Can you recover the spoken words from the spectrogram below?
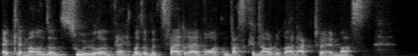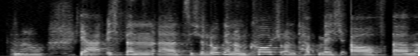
Erklär mal unseren Zuhörern vielleicht mal so mit zwei, drei Worten, was genau du gerade aktuell machst. Genau. Ja, ich bin äh, Psychologin und Coach und habe mich auf ähm,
